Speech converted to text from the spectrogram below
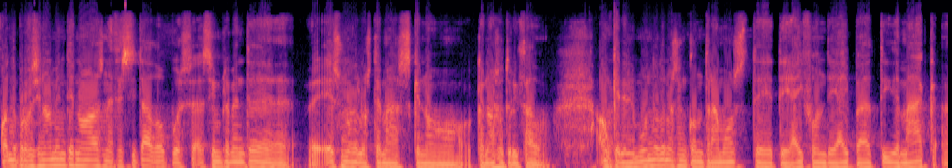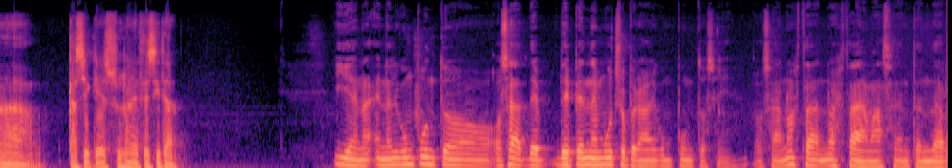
Cuando profesionalmente no lo has necesitado, pues eh, simplemente eh, es uno de los temas que no, que no has utilizado. Aunque en el mundo que nos encontramos de, iPhone, de iPad y de Mac, ah, casi que es una necesidad. Y en, algún punto, o sea, depende mucho, pero en algún punto sí. O sea, no está, no está de más entender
